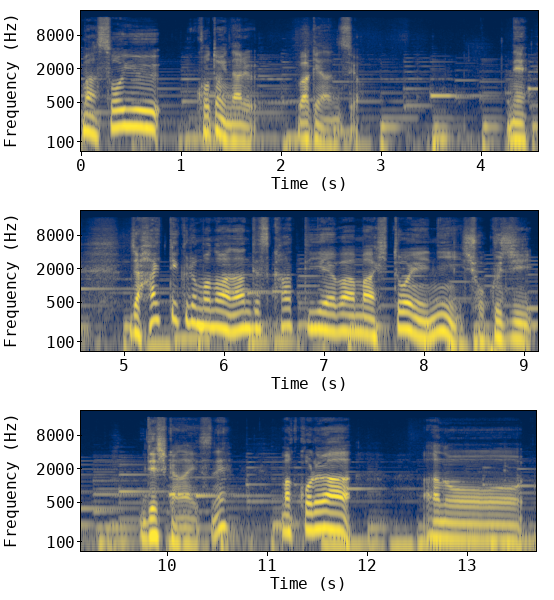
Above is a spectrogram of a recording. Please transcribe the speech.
まあそういうことになるわけなんですよ。ね。じゃあ入ってくるものは何ですかって言えばまあ一重に食事でしかないですね。まあこれはあのー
